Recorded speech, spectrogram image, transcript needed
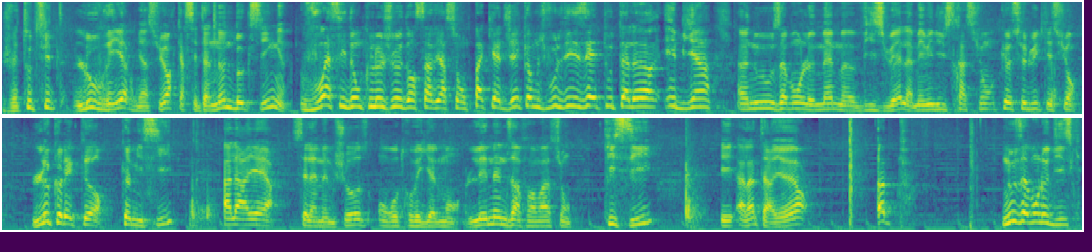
Je vais tout de suite l'ouvrir, bien sûr, car c'est un unboxing. Voici donc le jeu dans sa version packagée. Comme je vous le disais tout à l'heure, eh bien, euh, nous avons le même visuel, la même illustration que celui qui est sur le collector comme ici. À l'arrière, c'est la même chose. On retrouve également les mêmes informations qu'ici. Et à l'intérieur, hop, nous avons le disque.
